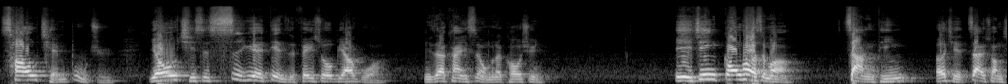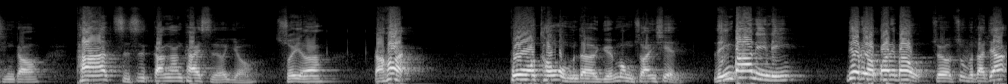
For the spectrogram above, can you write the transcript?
超前布局，尤其是四月电子非收标股，你再看一次我们的扣讯，已经攻破什么涨停，而且再创新高，它只是刚刚开始而已哦，所以呢，赶快拨通我们的圆梦专线零八零零六六八零八五，最后祝福大家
